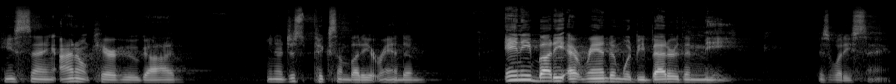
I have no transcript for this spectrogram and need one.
He's saying, I don't care who, God. You know, just pick somebody at random. Anybody at random would be better than me, is what he's saying.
